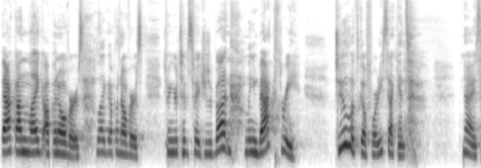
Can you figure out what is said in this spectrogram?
Back on leg up and overs. Leg up and overs. Fingertips face your butt. Lean back. Three, two. Let's go 40 seconds. Nice.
